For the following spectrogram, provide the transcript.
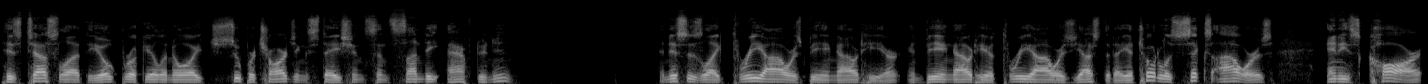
his Tesla at the Oak Brook, Illinois supercharging station since Sunday afternoon. And this is like three hours being out here and being out here three hours yesterday, a total of six hours, and his car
